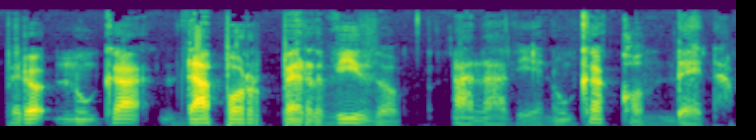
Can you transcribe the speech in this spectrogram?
pero nunca da por perdido a nadie, nunca condena.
